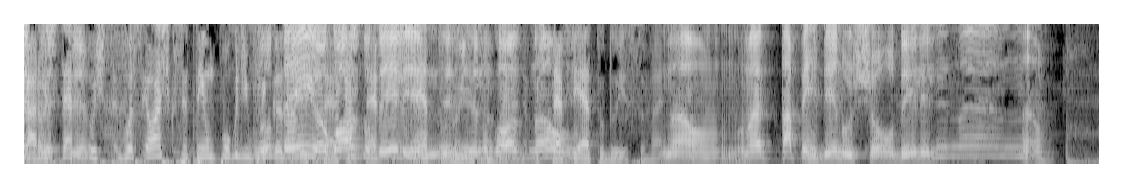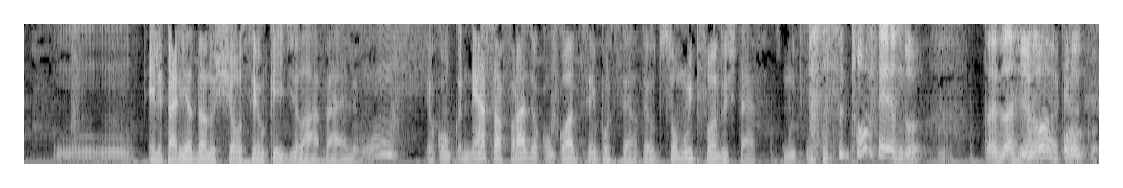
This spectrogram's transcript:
cara. O Steph, o Ste- você, eu acho que você tem um pouco de Não implicância com o tenho, eu Steph. O gosto Steph dele. É tudo Eu não isso, gosto- velho. não. O Steph é tudo isso, velho. Não, não é, tá perdendo o show dele, ele não. é- Não. Hum, Ele estaria dando show sem o KD lá, velho. Eu Nessa frase eu concordo 100%. Eu sou muito fã do Steph. Muito fã. Tô vendo. Tá exagerando Sou, um cara. pouco.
